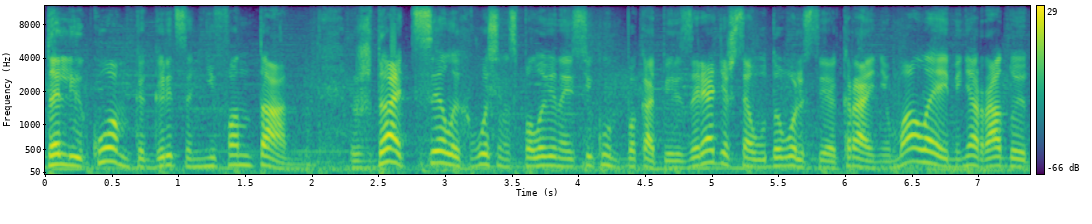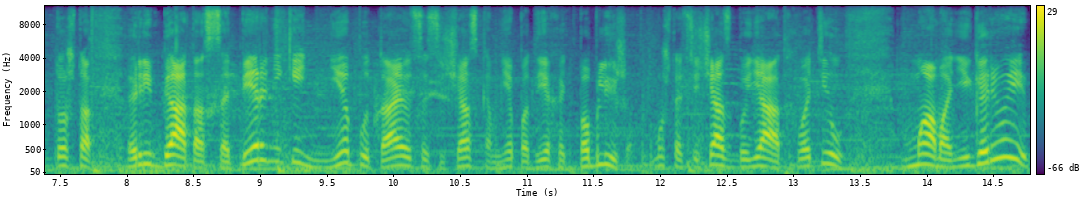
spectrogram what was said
далеко, как говорится, не фонтан. Ждать целых 8,5 секунд, пока перезарядишься, удовольствие крайне малое. И меня радует то, что ребята-соперники не пытаются сейчас ко мне подъехать поближе. Потому что сейчас бы я отхватил «Мама, не горюй»,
